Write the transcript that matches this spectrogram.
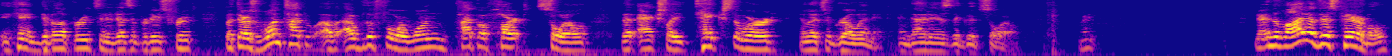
it can't develop roots and it doesn't produce fruit. But there's one type of, of, of the four, one type of heart soil that actually takes the word and lets it grow in it, and that is the good soil. Right? Now, in the light of this parable,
